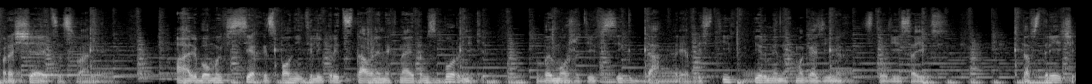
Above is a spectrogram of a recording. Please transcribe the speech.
прощается с вами. А альбомы всех исполнителей, представленных на этом сборнике, вы можете всегда приобрести в фирменных магазинах студии «Союз». До встречи!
